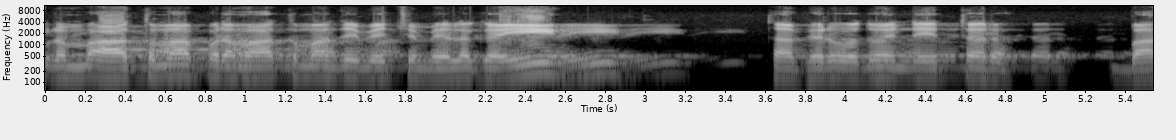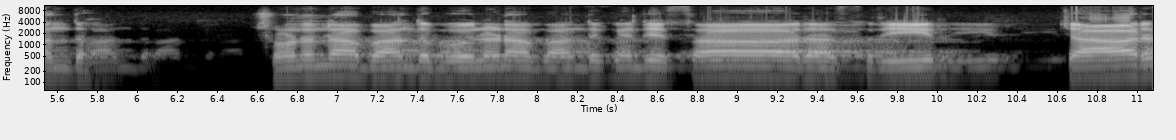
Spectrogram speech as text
ਪਰਮਾਤਮਾ ਪਰਮਾਤਮਾ ਦੇ ਵਿੱਚ ਮਿਲ ਗਈ, ਤਾਂ ਫਿਰ ਉਦੋਂ ਹੀ ਨੇਤਰ ਬੰਦ। ਸੁਣਨਾ ਬੰਦ, ਬੋਲਣਾ ਬੰਦ, ਕਹਿੰਦੇ ਸਾਰਾ ਸਰੀਰ ਚਾਰ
